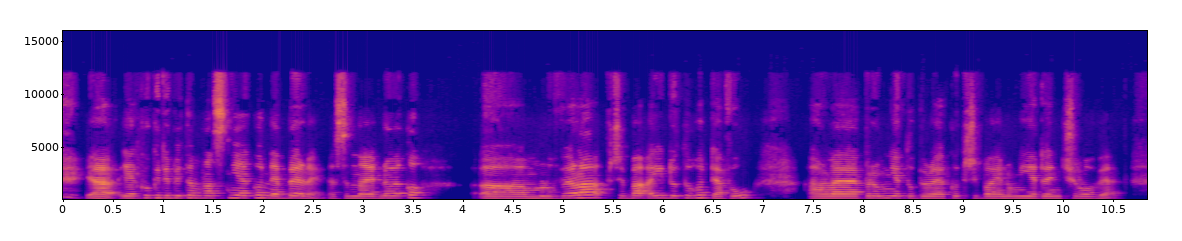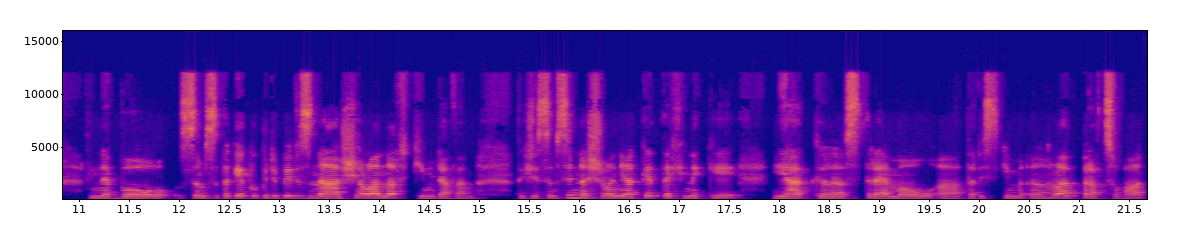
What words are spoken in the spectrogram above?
Já, jako kdyby tam vlastně jako nebyly. Já jsem najednou jako uh, mluvila třeba i do toho davu, ale pro mě to bylo jako třeba jenom jeden člověk. Nebo jsem se tak jako kdyby vznášela nad tím davem. Takže jsem si našla nějaké techniky, jak s trémou a tady s tímhle pracovat.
